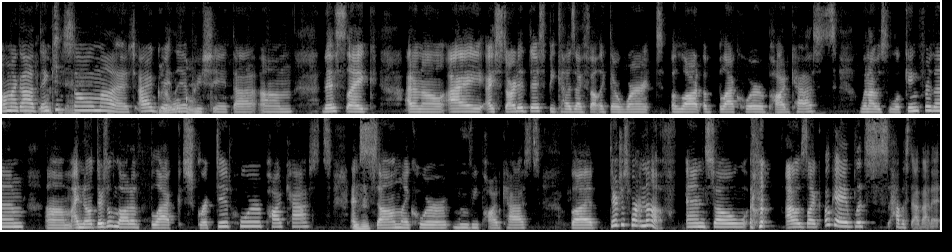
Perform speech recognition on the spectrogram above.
Oh my god, thank you so much. I greatly appreciate that. Um this like I don't know. I I started this because I felt like there weren't a lot of black horror podcasts when I was looking for them. Um, I know there's a lot of black scripted horror podcasts and mm-hmm. some like horror movie podcasts, but there just weren't enough. And so I was like, okay, let's have a stab at it.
